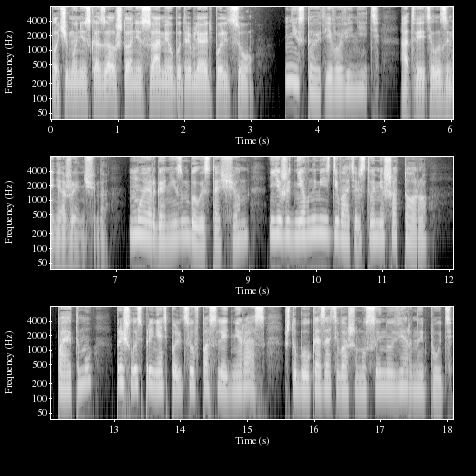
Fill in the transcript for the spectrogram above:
«Почему не сказал, что они сами употребляют пыльцу?» «Не стоит его винить», — ответила за меня женщина. «Мой организм был истощен ежедневными издевательствами Шаторо, поэтому пришлось принять пыльцу в последний раз, чтобы указать вашему сыну верный путь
